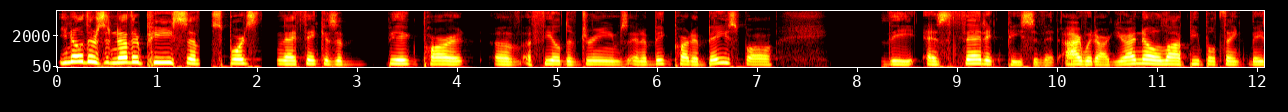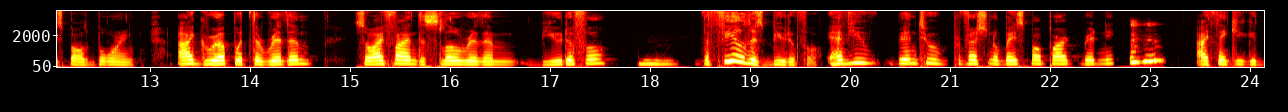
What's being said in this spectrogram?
You know, there's another piece of sports that I think is a big part of a field of dreams and a big part of baseball the aesthetic piece of it i would argue. I know a lot of people think baseball's boring. I grew up with the rhythm so i find the slow rhythm beautiful. Mm. the field is beautiful. Have you been to a professional baseball park brittany? Mm-hmm. i think you could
